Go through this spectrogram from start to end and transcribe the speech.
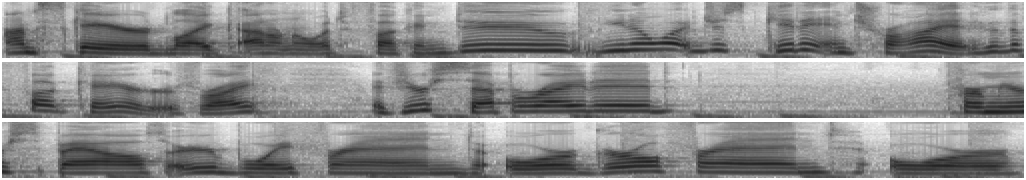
I'm scared, like, I don't know what to fucking do. You know what? Just get it and try it. Who the fuck cares, right? If you're separated from your spouse or your boyfriend or girlfriend or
